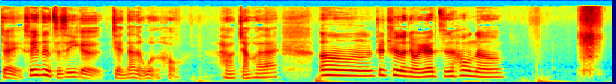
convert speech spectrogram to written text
对，所以那个只是一个简单的问候。好，讲回来，嗯，就去了纽约之后呢，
